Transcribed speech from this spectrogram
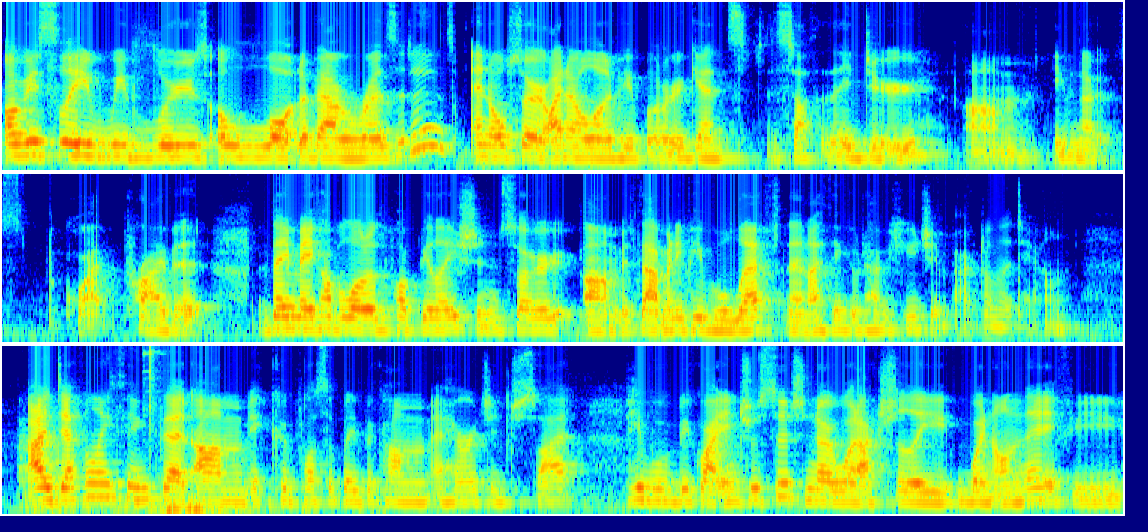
Obviously, we lose a lot of our residents, and also I know a lot of people are against the stuff that they do, um, even though it's quite private. They make up a lot of the population, so um, if that many people left, then I think it would have a huge impact on the town. I definitely think that um, it could possibly become a heritage site people would be quite interested to know what actually went on there if you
